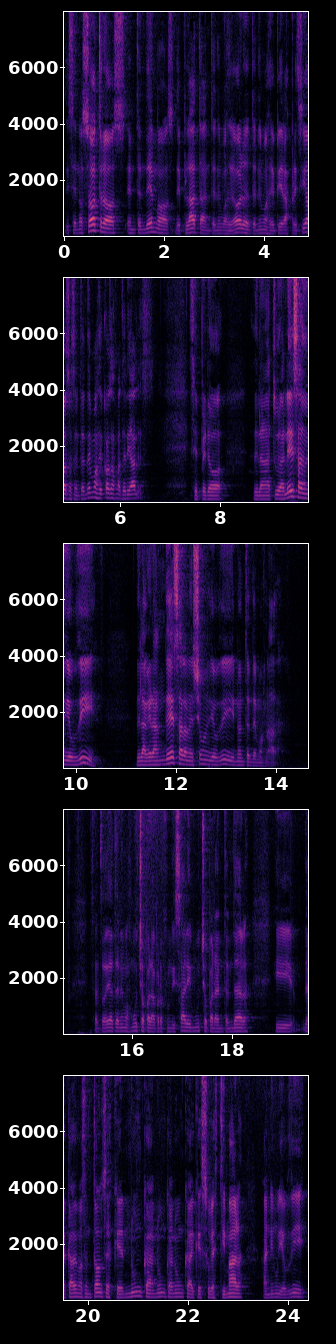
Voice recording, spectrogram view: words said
Dice, nosotros entendemos de plata, entendemos de oro, entendemos de piedras preciosas, entendemos de cosas materiales. Dice, pero de la naturaleza de un Yehudi, de la grandeza de la nación de un Yehudi, no entendemos nada todavía tenemos mucho para profundizar y mucho para entender. Y de acá vemos entonces que nunca, nunca, nunca hay que subestimar a ningún Yehudi.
